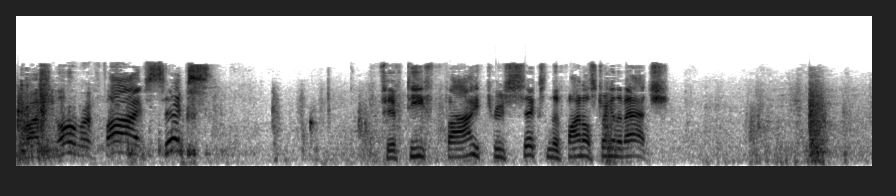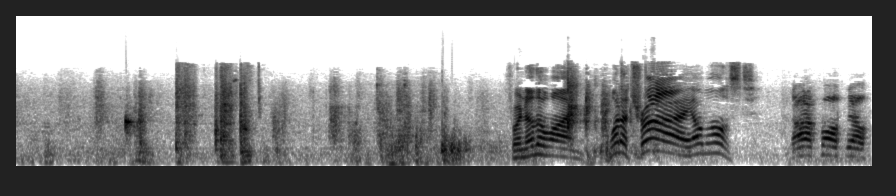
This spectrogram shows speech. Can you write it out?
Crossing over, five, six. 55 through six in the final string of the match. For another one. What a try, almost. Not a fault, Bill.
